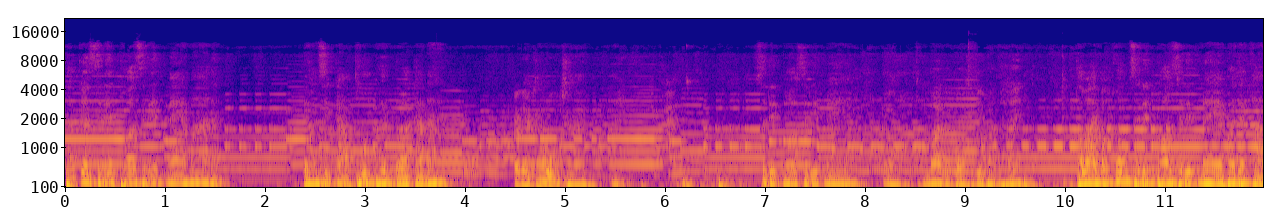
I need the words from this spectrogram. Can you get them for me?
ถ้าเกิดเสด็จพ่อเสด็จแม่มาเนี่ย เดี๋ยวเขาสิกราบทูลเพิ่นกันแล้วกันนะพระยาการองค์ชายเสด็จพ่อเสด็จแม่อ่ามาเลยบอกเทพไทยถวายบังคมเสด็จพ่อเสด็จแม่พระเจ้าค่ะ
